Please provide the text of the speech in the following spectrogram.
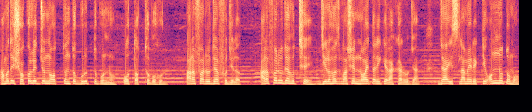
আমাদের সকলের জন্য অত্যন্ত গুরুত্বপূর্ণ ও তথ্যবহুল। আরাফা রোজার ফজিলত। আরাফা রোজা হচ্ছে জিলহজ মাসের নয় তারিখে রাখা রোজা, যা ইসলামের একটি অন্যতম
